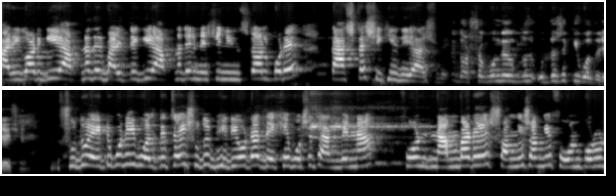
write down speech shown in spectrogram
কারিগর গিয়ে আপনাদের বাড়িতে গিয়ে আপনাদের মেশিন ইনস্টল করে কাজটা শিখিয়ে দিয়ে আসবে। দর্শক বন্ধুদের উদ্দে- উদ্দেশ্যে কি বলতে চাইছেন? শুধু এইটুকুনি বলতে চাই শুধু ভিডিওটা দেখে বসে থাকবেন না। ফোন নাম্বারে সঙ্গে সঙ্গে ফোন করুন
